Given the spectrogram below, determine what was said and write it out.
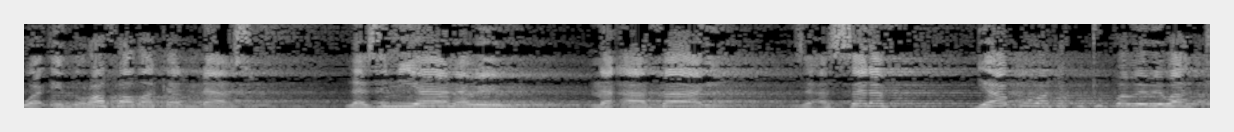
وإن رفضك الناس لازم يانا من ما آثار السلف جابوا وتكتب ويوات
